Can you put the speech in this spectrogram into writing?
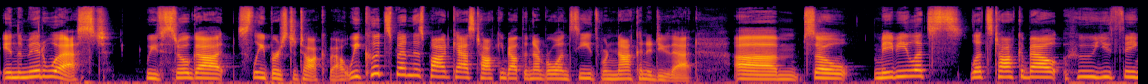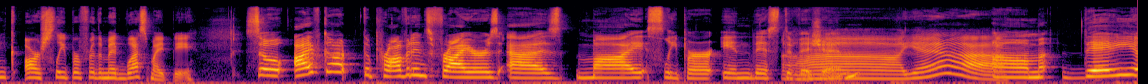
in the Midwest, we've still got sleepers to talk about. We could spend this podcast talking about the number one seeds. We're not going to do that. Um, so maybe let's let's talk about who you think our sleeper for the Midwest might be. So I've got the Providence Friars as my sleeper in this division. Ah, yeah. Um, they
